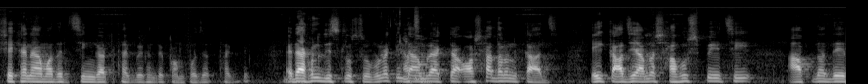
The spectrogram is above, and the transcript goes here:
সেখানে আমাদের সিঙ্গার থাকবে এখান থেকে কম্পোজার থাকবে। এটা এখনও ডিসক্লোজ করব না কিন্তু আমরা একটা অসাধারণ কাজ। এই কাজে আমরা সাহস পেয়েছি আপনাদের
